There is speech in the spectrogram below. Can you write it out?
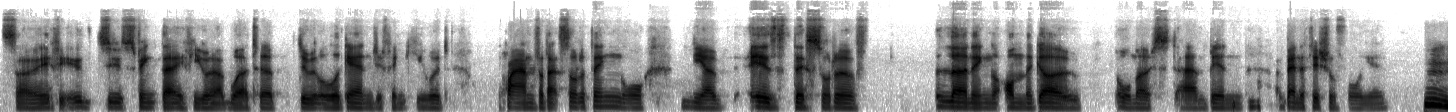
So if you do you think that if you were to do it all again, do you think you would plan for that sort of thing or you know is this sort of learning on the go almost um, been beneficial for you? Hmm.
